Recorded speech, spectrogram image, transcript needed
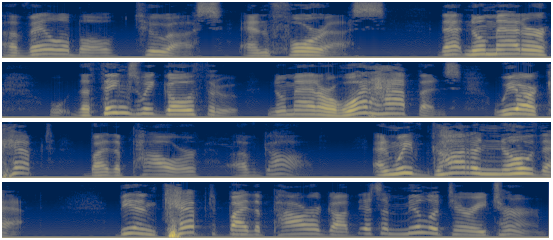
available to us and for us. That no matter the things we go through, no matter what happens, we are kept by the power of God. And we've got to know that. Being kept by the power of God. It's a military term.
